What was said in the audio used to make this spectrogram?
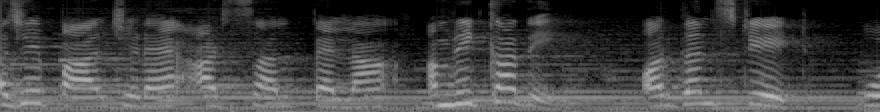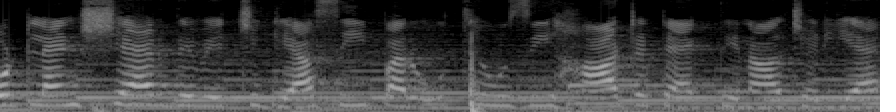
ਅਜੇ ਪਾਲ ਜਿਹੜਾ ਹੈ 8 ਸਾਲ ਪਹਿਲਾਂ ਅਮਰੀਕਾ ਦੇ ਔਰਗਨ ਸਟੇਟ ਪੋਰਟਲੈਂਡ ਸ਼ਹਿਰ ਦੇ ਵਿੱਚ ਗਿਆ ਸੀ, ਪਰ ਉੱਥੇ ਉਸਦੀ ਹਾਰਟ ਅਟੈਕ ਦੇ ਨਾਲ ਜਿਹੜੀ ਹੈ,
